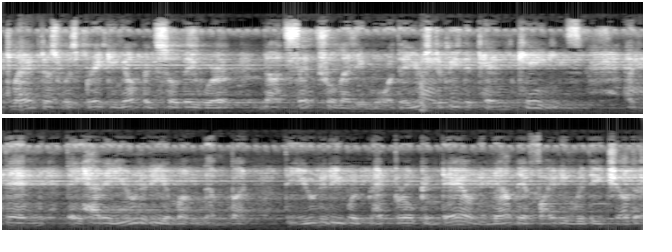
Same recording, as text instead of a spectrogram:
Atlantis was breaking up, and so they were not central anymore. They used to be the ten kings, and then they had a unity among them, but the unity would, had broken down, and now they're fighting with each other.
